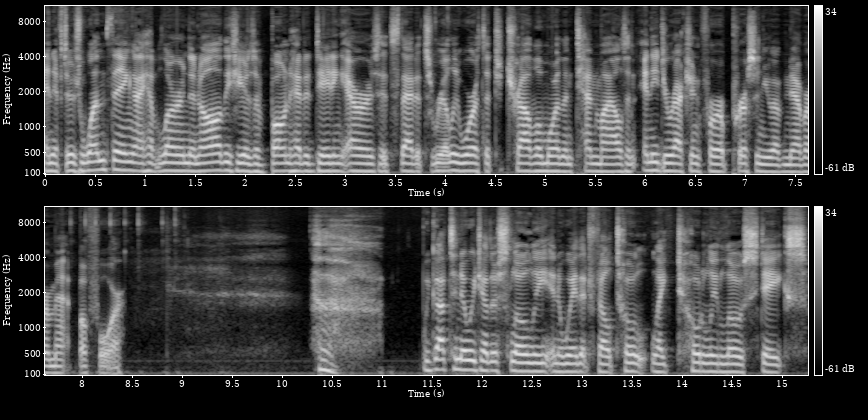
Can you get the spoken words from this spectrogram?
And if there's one thing I have learned in all these years of boneheaded dating errors, it's that it's really worth it to travel more than 10 miles in any direction for a person you have never met before. we got to know each other slowly in a way that felt to- like totally low stakes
